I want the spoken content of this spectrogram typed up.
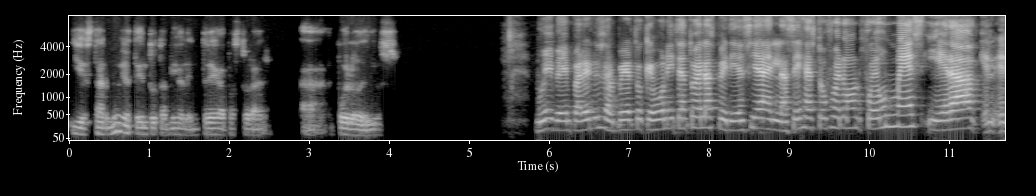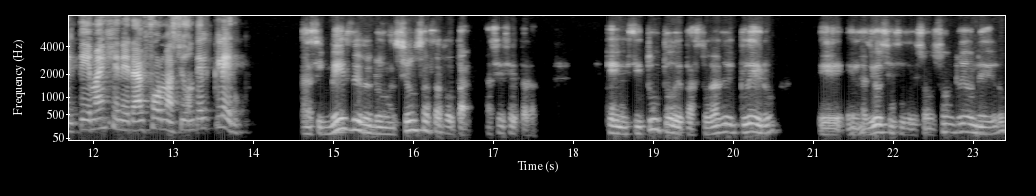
y estar muy atento también a la entrega pastoral al pueblo de Dios. Muy bien, Padre Luis Alberto, qué bonita entonces la experiencia en la ceja. Esto fueron, fue un mes y era el, el tema en general formación del clero. Así, mes de renovación sacerdotal, así se trata. Que el Instituto de Pastoral del Clero eh, en la diócesis de Sonsón Río Negro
